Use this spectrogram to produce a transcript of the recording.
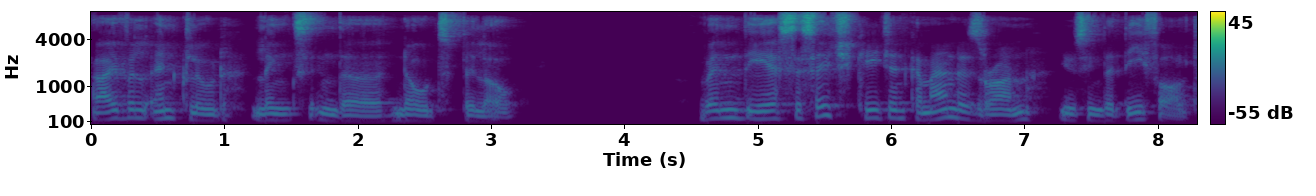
I will include links in the notes below. When the SSH keygen command is run using the default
